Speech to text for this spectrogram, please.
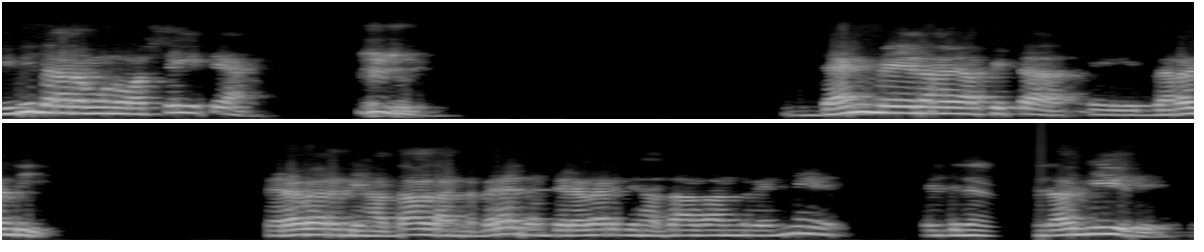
විවිධ අරමුණු ඔස්සේ හිත යනවා. දැන් මේලාවේ අපිට ඒ වැරදි පෙරවැරදි හදා ගන්න බෑ. දැන් පෙරවැරදි හදා ගන්න වෙන්නේ එදිනෙදා ජීවිතේ.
